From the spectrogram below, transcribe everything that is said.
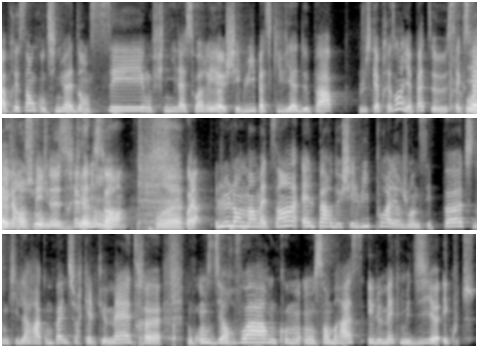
Après ça, on continue à danser. On finit la soirée chez lui parce qu'il vit à deux pas. Jusqu'à présent, il n'y a pas de sextoy. Ouais, hein. C'est une très belle histoire. hein. Ouais. Voilà, le lendemain matin, elle part de chez lui pour aller rejoindre ses potes, donc il la raccompagne sur quelques mètres. euh, donc on se dit au revoir, on s'embrasse et le mec me dit euh, écoute,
